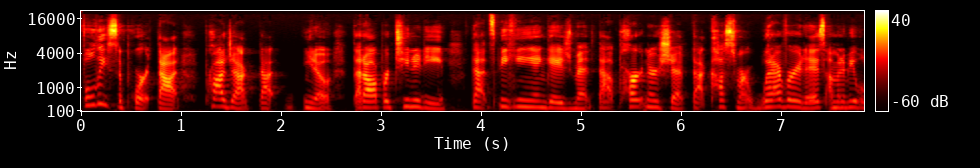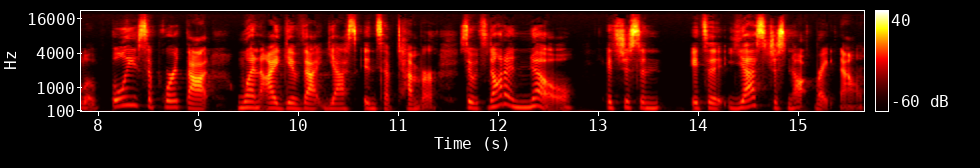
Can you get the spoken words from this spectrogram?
fully support that project, that you know that opportunity, that speaking engagement, that partnership, that customer, whatever it is. I'm going to be able to fully support that when I give that yes in September. So it's not a no. It's just an it's a yes, just not right now.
